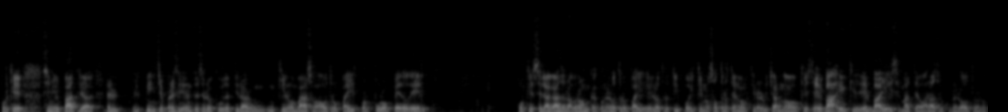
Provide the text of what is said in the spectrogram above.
Porque si mi patria, el, el pinche presidente se le ocurre tirar un, un quilombazo a otro país por puro pedo de él, porque se le agarra la bronca con el otro país, el otro tipo y que nosotros tengamos que ir a luchar, no, que se va, que él vaya y se mate a balazo con el otro, ¿no?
